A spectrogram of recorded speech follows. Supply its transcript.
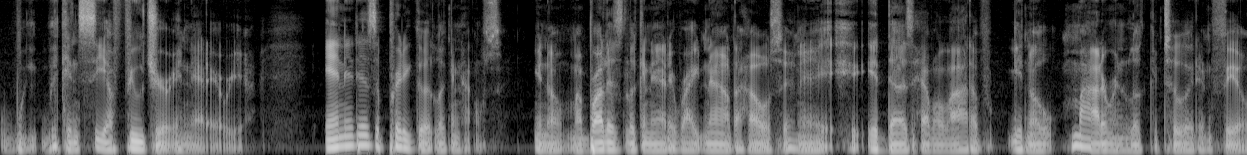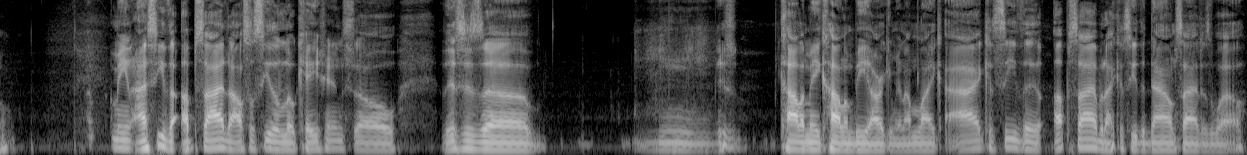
we, we can see a future in that area. and it is a pretty good looking house. You know, my brother's looking at it right now, the house, and it, it, it does have a lot of you know modern look to it and feel. I mean, I see the upside. I also see the location. So this is a mm, this column A, column B argument. I'm like, I can see the upside, but I can see the downside as well.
